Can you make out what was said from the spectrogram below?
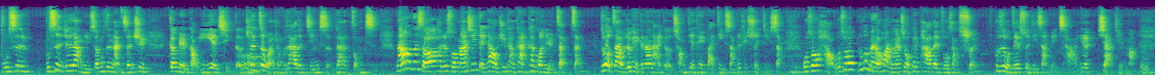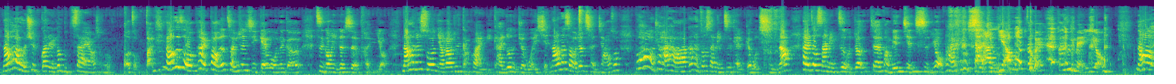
不是不是就是让女生或是男生去跟别人搞一夜情的，就是这完全不是他的精神，不是他的宗旨。然后那时候他就说：“马西，等一下我去看看，看管理员在不在。如果在我就可以跟他拿一个床垫，可以摆地上，就可以睡地上。”我说：“好。”我说：“如果没有的话，没关系，我可以趴在桌上睡。”或者是我直接睡地上也没差，因为夏天嘛。嗯。然后后来回去，管理员都不在啊，我想说我要怎么办？然后那时候我很害怕，我就传讯息给我那个自工营认识的朋友，然后他就说你要不要就是赶快离开，如果你觉得危险。然后那时候我就逞强，我说不，我觉得还好啊，刚才做三明治可以给我吃。然后他在做三明治，我就站在旁边监视，因为我怕他瞎掉。对，但是没有。然后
